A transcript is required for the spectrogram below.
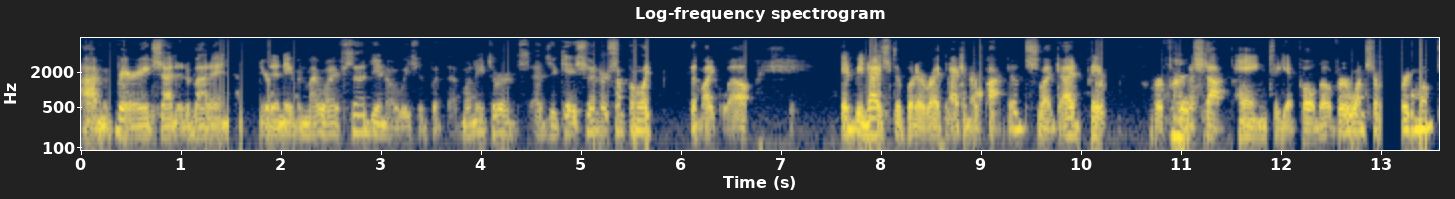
I'm very excited about it. And even my wife said, you know, we should put that money towards education or something like that. Like, well, it'd be nice to put it right back in our pockets. Like, I'd pay prefer to stop paying to get pulled over once every month.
